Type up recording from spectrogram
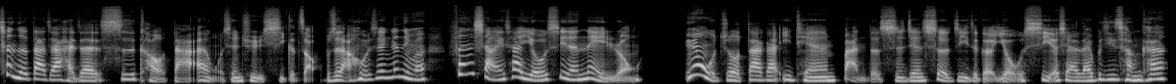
趁着大家还在思考答案，我先去洗个澡。不知道，我先跟你们分享一下游戏的内容，因为我只有大概一天半的时间设计这个游戏，而且还来不及场刊。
